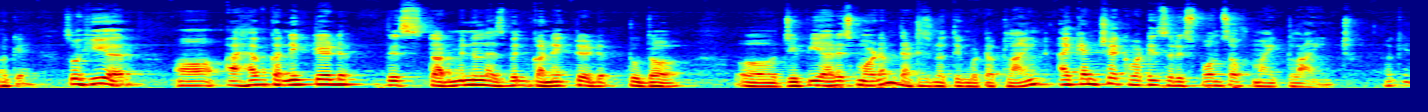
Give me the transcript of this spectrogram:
okay? So here uh, I have connected this terminal has been connected to the uh, GPRS modem that is nothing but a client. I can check what is response of my client okay?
